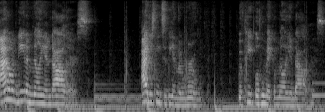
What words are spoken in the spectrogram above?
I don't need a million dollars, I just need to be in the room with people who make a million dollars.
